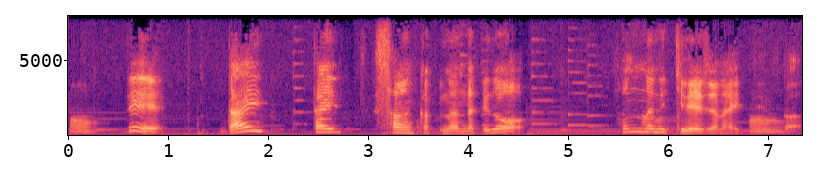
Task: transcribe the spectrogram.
うん。で、大体三角なんだけど、そんなに綺麗じゃないっていうか。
